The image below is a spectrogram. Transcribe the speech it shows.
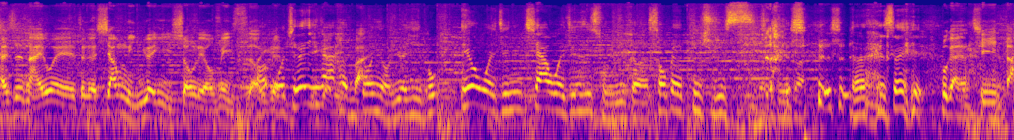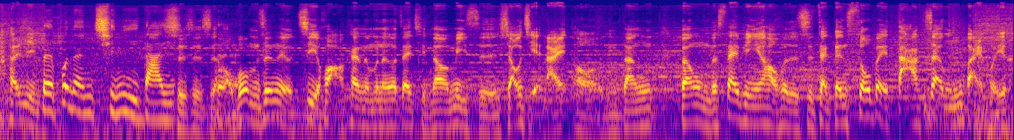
还是哪一位这个乡民愿意收留 Miss 哦？我觉得应该很多人有愿意，不，因为我已经现在我已经是属于一个收费必须死的阶段，对，所以不敢轻易答应。对不能轻易答应。是是是，好，不过我们真的有计划，看能不能够再请到 Miss 小姐来哦，我们当当我们的赛评也好，或者是在跟收贝大战五百回合，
